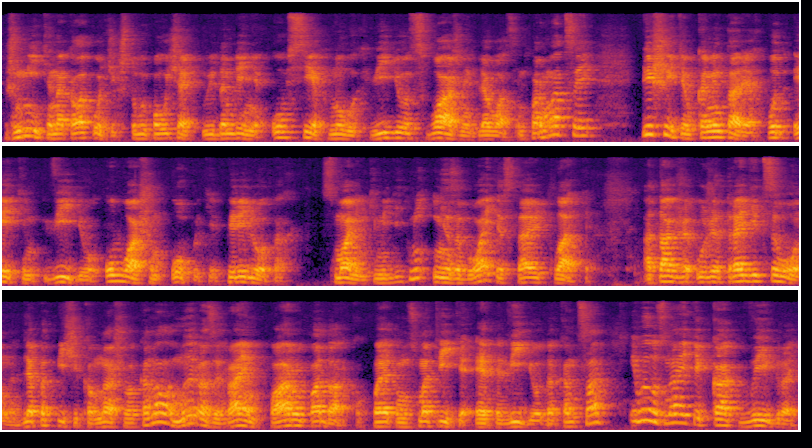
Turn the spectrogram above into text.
Жмите на колокольчик, чтобы получать уведомления о всех новых видео с важной для вас информацией. Пишите в комментариях под этим видео о вашем опыте перелетах с маленькими детьми и не забывайте ставить лайки. А также уже традиционно для подписчиков нашего канала мы разыграем пару подарков. Поэтому смотрите это видео до конца и вы узнаете как выиграть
